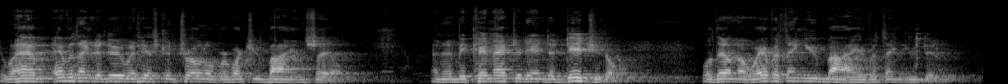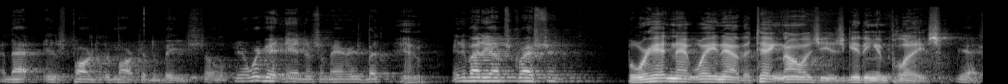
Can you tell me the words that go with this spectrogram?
It will have everything to do with his control over what you buy and sell. And it'll be connected into digital. Well, they'll know everything you buy, everything you do. And that is part of the mark of the beast. So, you know, we're getting into some areas, but Yeah. anybody else question? But we're heading that way now. The technology is getting in place. Yes.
